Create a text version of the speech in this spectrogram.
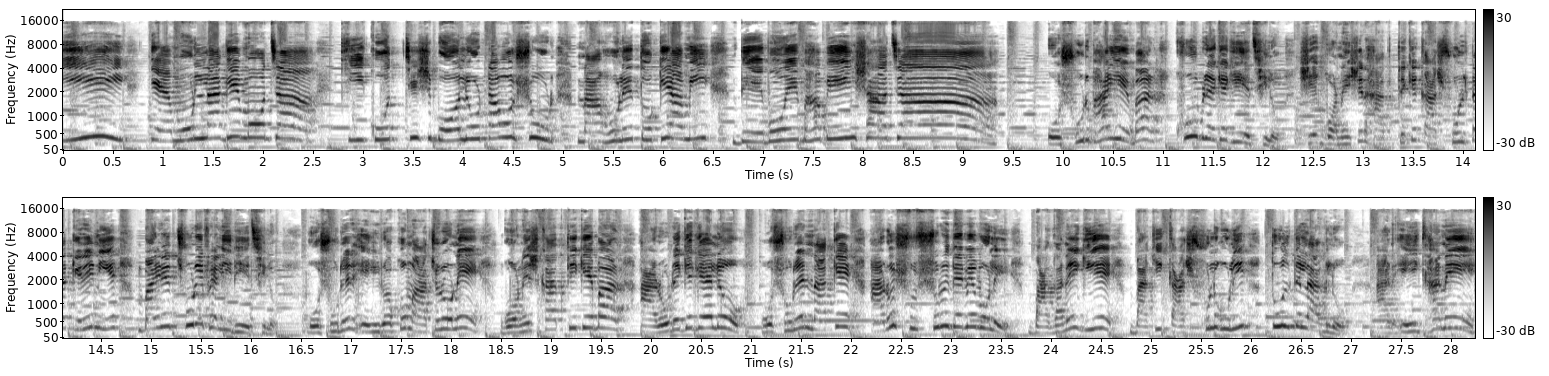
কি কেমন লাগে মজা। কি করছিস বল ওটা অসুর, না হলে তোকে আমি দেব এভাবেই সাজা। অসুর ভাই এবার খুব রেগে গিয়েছিল। সে গণেশের হাত থেকে কাশফুলটা কেড়ে নিয়ে বাইরে ছুঁড়ে ফেলিয়ে দিয়েছিল। অসুরের এই রকম আচরণে গণেশ কার্তিক এবার আরও রেগে গেল। অসুরের নাকে আরও সুরসুরি দেবে বলে বাগানে গিয়ে বাকি কাশফুলগুলি তুলতে লাগল। আর এইখানে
